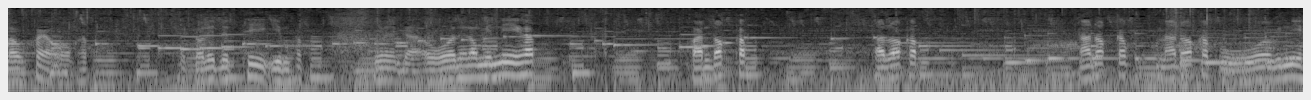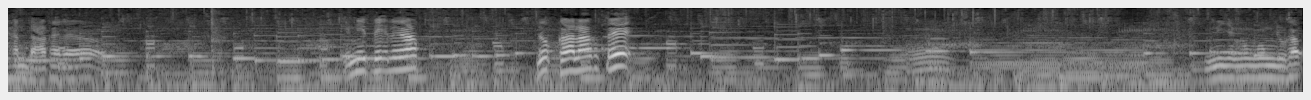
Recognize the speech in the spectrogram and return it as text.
เราค่อยออกครับให้เขาเล่นที่อิ่มครับนี่บรรยากาศโอ้โหนี่น้องมินนี่ครับฟันด็อกครับนาด็อกครับนาด็อกครับนาด็อกครับโอ้วินนี่ฮันดาให้แล้ววินนี่เตะเลยครับยกขาหลังเตะอ๋อวินนี่ยังงงๆอยู่ครับ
